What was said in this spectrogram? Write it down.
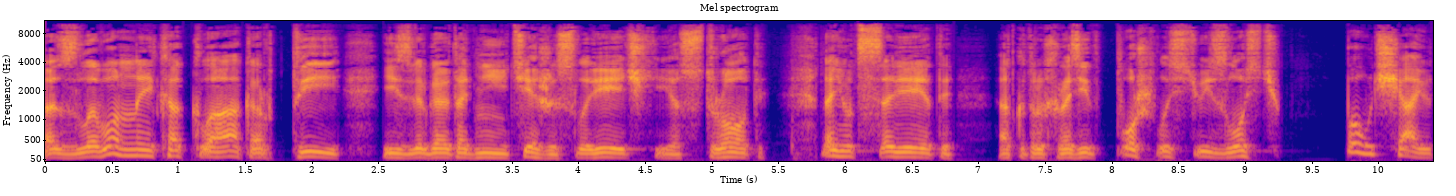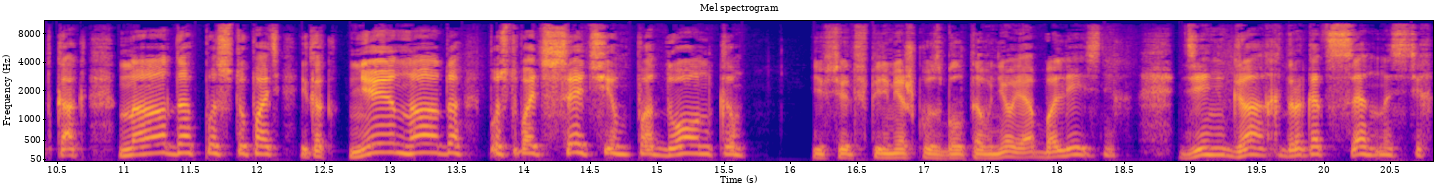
а зловонные, как клоака, рты извергают одни и те же словечки и остроты, дают советы, от которых разит пошлостью и злостью, поучают, как надо поступать и как не надо поступать с этим подонком, и все это вперемешку с болтовней о болезнях, деньгах, драгоценностях,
